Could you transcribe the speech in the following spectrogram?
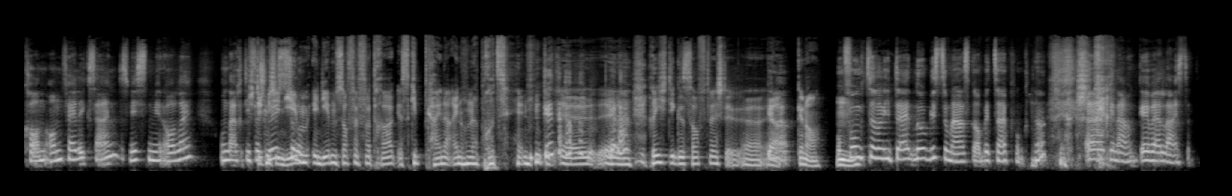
kann anfällig sein, das wissen wir alle. Und auch die Steht nicht in jedem, in jedem Softwarevertrag, es gibt keine 100% genau, äh, äh, genau. richtige Software. Äh, genau. Ja, genau. Und mhm. Funktionalität nur bis zum Ausgabezeitpunkt. Ne? Ja. Äh, genau, gewährleistet.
